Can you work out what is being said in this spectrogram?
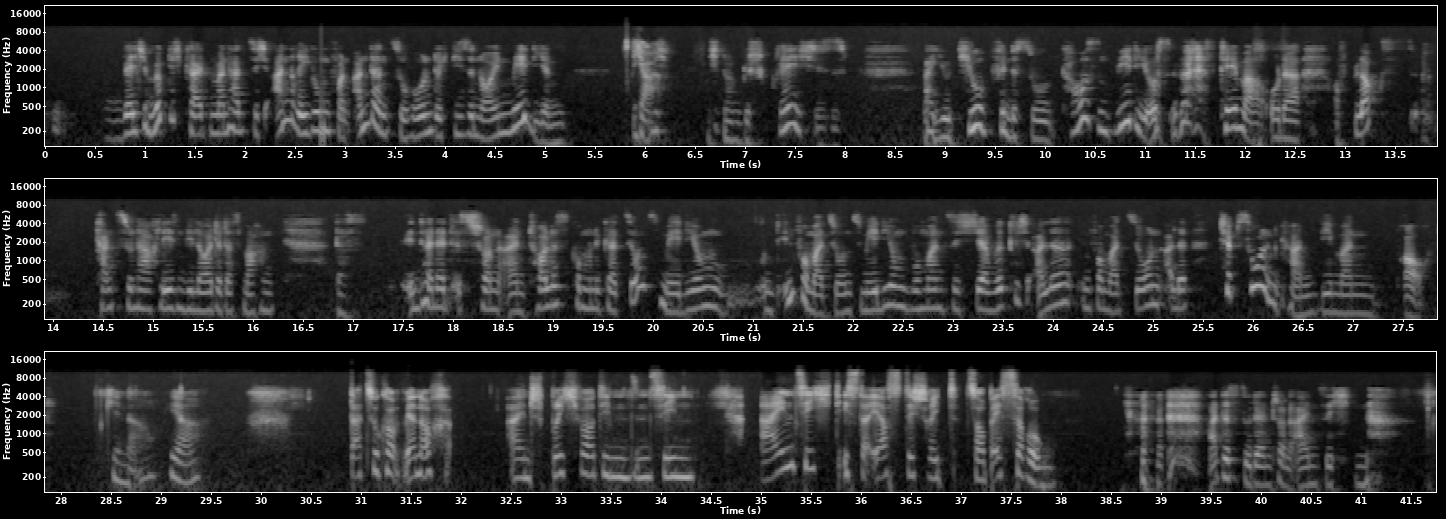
welche Möglichkeiten man hat, sich Anregungen von anderen zu holen durch diese neuen Medien. Ja. Nicht, nicht nur im Gespräch, es ist bei YouTube findest du tausend Videos über das Thema oder auf Blogs kannst du nachlesen, wie Leute das machen. Das Internet ist schon ein tolles Kommunikationsmedium und Informationsmedium, wo man sich ja wirklich alle Informationen, alle Tipps holen kann, die man braucht. Genau, ja. Dazu kommt mir noch ein Sprichwort in den Sinn. Einsicht ist der erste Schritt zur Besserung. Hattest du denn schon Einsichten?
